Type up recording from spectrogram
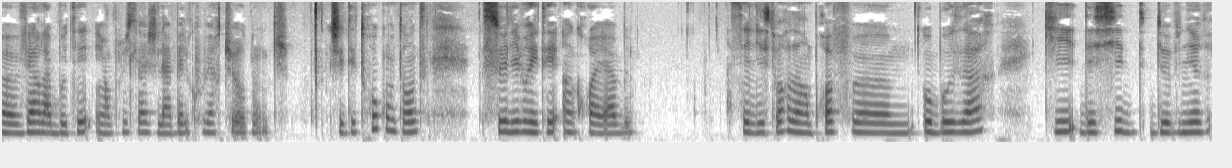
euh, Vers la beauté. Et en plus, là, j'ai la belle couverture, donc j'étais trop contente. Ce livre était incroyable. C'est l'histoire d'un prof euh, aux beaux-arts qui décide de, venir,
